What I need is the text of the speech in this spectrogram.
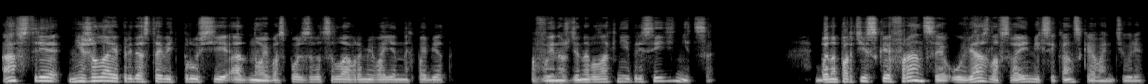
Австрия, не желая предоставить Пруссии одной воспользоваться лаврами военных побед, вынуждена была к ней присоединиться. Бонапартистская Франция увязла в своей мексиканской авантюре.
